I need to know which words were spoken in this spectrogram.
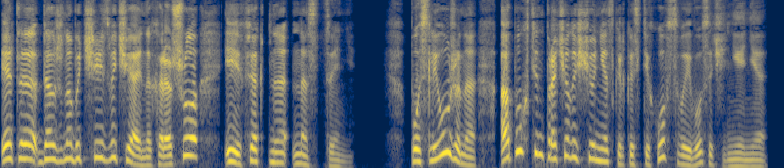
Это должно быть чрезвычайно хорошо и эффектно на сцене. После ужина Апухтин прочел еще несколько стихов своего сочинения.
